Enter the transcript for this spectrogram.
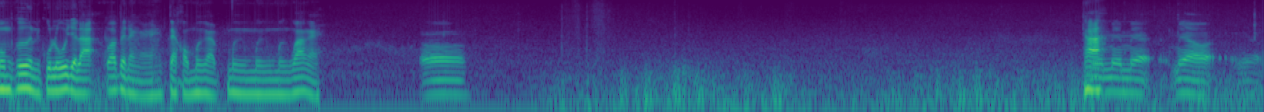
มุมคืนกูรู้อยู่ละว่าเป็นยังไง แต่ของมึงอะมึงมึงมึงว่าไง เออฮะไม่ไม่ไม่ไม่เอาอะไม่เอา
